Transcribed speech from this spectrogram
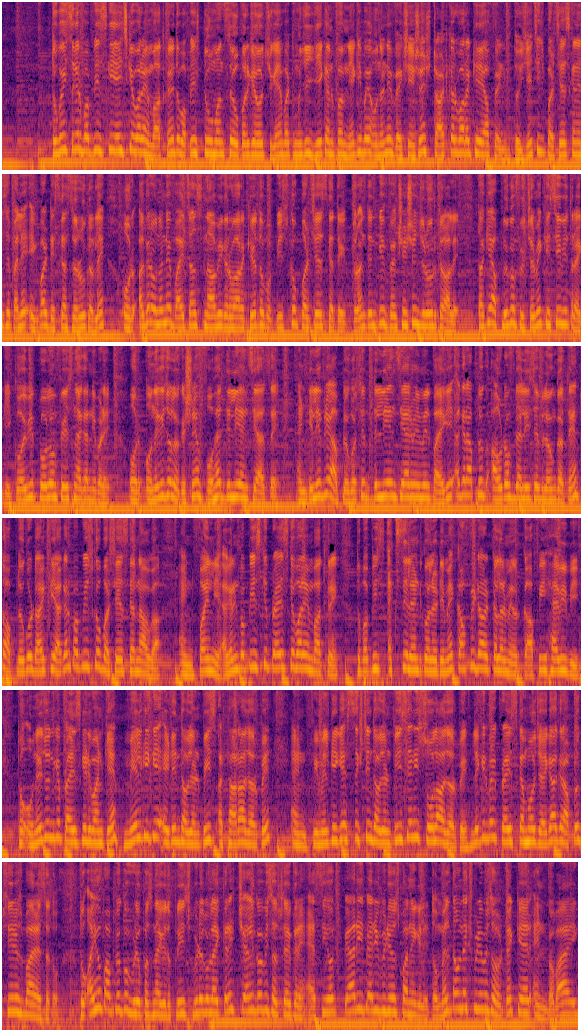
तो गई अगर पपीज की एज के बारे में बात करें तो पपीज टू मंथ से ऊपर के हो चुके हैं बट मुझे ये कंफर्म नहीं है कि भाई उन्होंने वैक्सीनेशन स्टार्ट करवा रखी है या फिर नहीं। तो ये चीज़ परचेज करने से पहले एक बार डिस्कस ज़रूर कर ले, और अगर उन्होंने बाई चांस ना भी करवा रखी है तो पपीज को परचेज करते तुरंत इनकी वैक्सीनेशन ज़रूर करा ले, ताकि आप लोग को फ्यूचर में किसी भी तरह की कोई भी प्रॉब्लम फेस ना करनी पड़े। और उन्हें की जो लोकेशन है, वो है दिल्ली एनसीआर से एंड डिलीवरी आप लोगों को सिर्फ़ दिल्ली एनसीआर में मिल पाएगी। अगर आप लोग आउट ऑफ़ दिल्ली से बिलोंग करते हैं तो आप लोग को डायरेक्टली आकर पपीज को परचेज करना होगा। एंड फाइनली अगर इन पपीज के प्राइस के बारे में बात करें तो पपीज एक्सीलेंट क्वालिटी में काफ़ी डार्क कलर में और काफ़ी हैवी भी। तो उन्हें जो इनके प्राइस की डिमांड किया मेल की के एटीन थाउज़ेंड पीस अठारह हज़ार रुपए एंड फीमेल की के सिक्सटीन थाउज़ेंड पीस यानी सोलह हज़ार रुपए। लेकिन भाई प्राइस कम हो जाएगा अगर आप लोग सीरियस बाय ऐसा तो। तो आई होप आप लोग को वीडियो पसंद आएगी तो प्लीज़ वीडियो को लाइक करें चैनल को भी सब्सक्राइब करें, ऐसी और प्यारी प्यारी वीडियोस पाने के लिए। तो मिलता हूँ नेक्स्ट वीडियो में so take care and bye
